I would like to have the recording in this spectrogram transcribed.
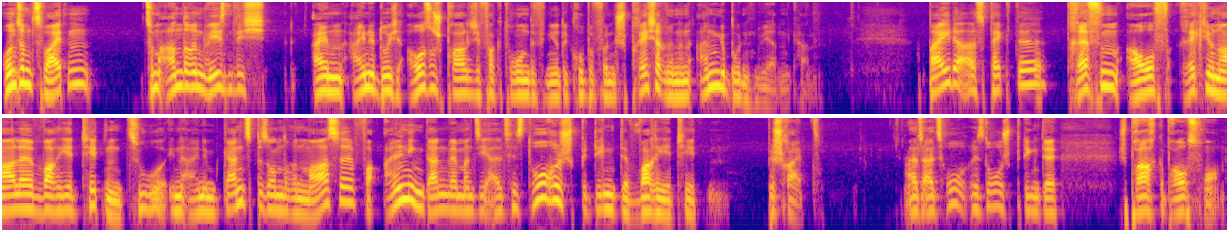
Und zum zweiten, zum anderen wesentlich ein, eine durch außersprachliche Faktoren definierte Gruppe von Sprecherinnen angebunden werden kann. Beide Aspekte treffen auf regionale Varietäten zu in einem ganz besonderen Maße, vor allen Dingen dann, wenn man sie als historisch bedingte Varietäten beschreibt. Also als historisch bedingte Sprachgebrauchsform.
